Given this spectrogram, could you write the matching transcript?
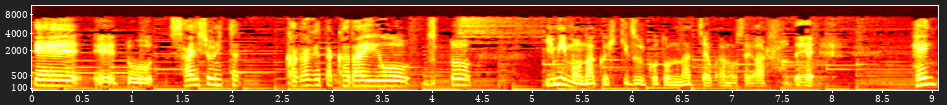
て、えっ、と、最初にた掲げた課題をずっと意味もなく引きずることになっちゃう可能性があるので、変、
